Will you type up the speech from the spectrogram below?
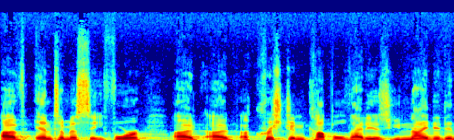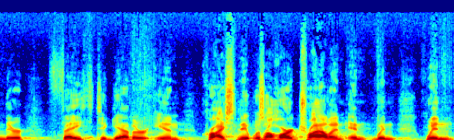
of intimacy for a, a, a Christian couple that is united in their faith together in Christ. And it was a hard trial. And, and when, when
